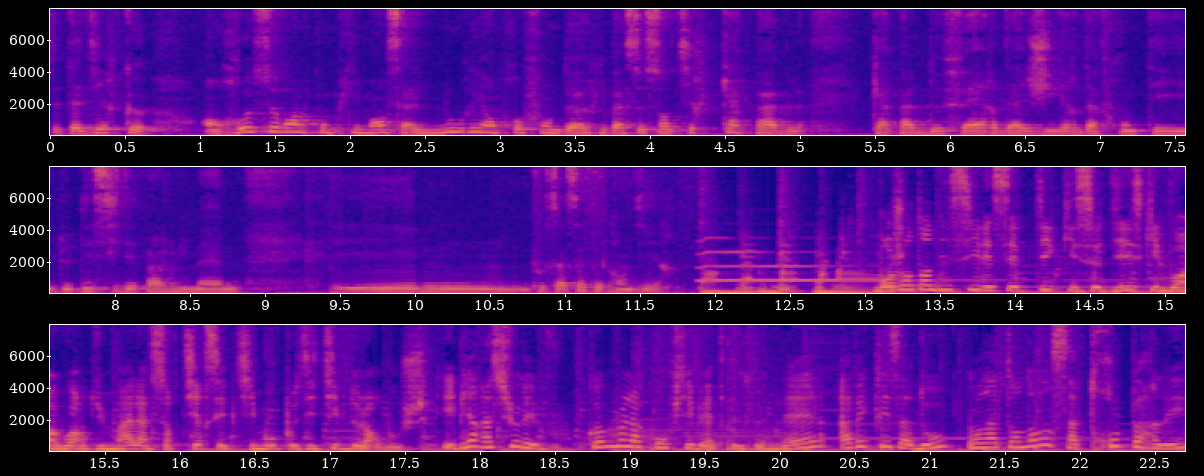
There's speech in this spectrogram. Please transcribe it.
C'est-à-dire que en recevant le compliment, ça le nourrit en profondeur, il va se sentir capable, capable de faire, d'agir, d'affronter, de décider par lui-même. Et hum, tout ça, ça fait grandir. Bon, j'entends d'ici les sceptiques qui se disent qu'ils vont avoir du mal à sortir ces petits mots positifs de leur bouche. Eh bien, rassurez-vous, comme me l'a confié Béatrice Wemler, avec les ados, on a tendance à trop parler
